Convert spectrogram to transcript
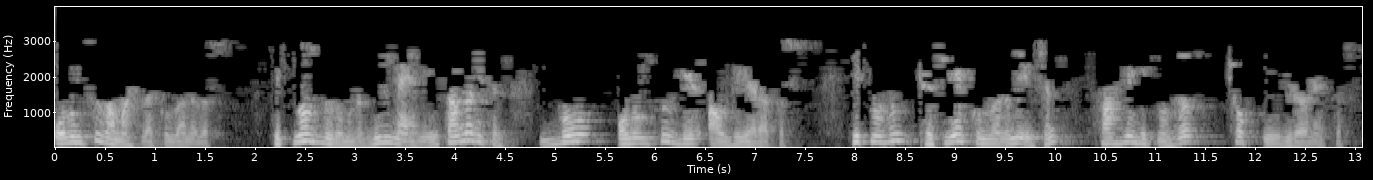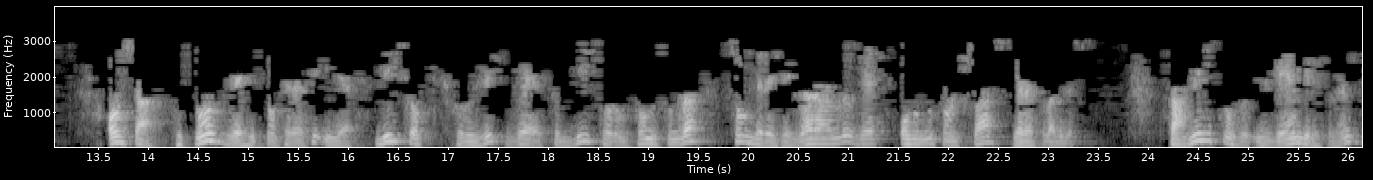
olumsuz amaçla kullanılır. Hipnoz durumunu bilmeyen insanlar için bu olumsuz bir algı yaratır. Hipnozun kötüye kullanımı için sahne hipnozu çok iyi bir örnektir. Oysa hipnoz ve hipnoterapi ile birçok psikolojik ve tıbbi sorun konusunda son derece yararlı ve olumlu sonuçlar yaratılabilir. Sahne hipnozu izleyen birisinin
